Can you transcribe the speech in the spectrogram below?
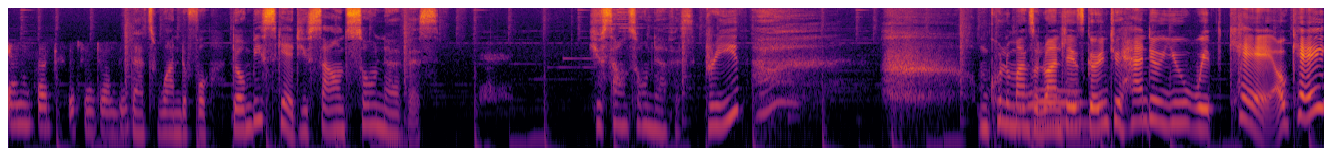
am good, Susan Dombi. That's wonderful. Don't be scared. You sound so nervous. You sound so nervous. Breathe. Mkhulu Manzolwandle is going to handle you with care, okay?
